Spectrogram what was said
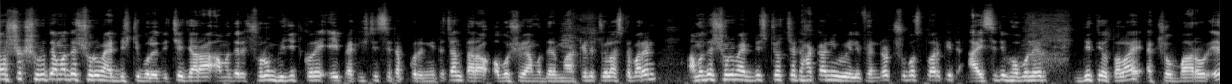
দর্শক শুরুতে আমাদের শোরুম অ্যাড্রেসটি বলে দিচ্ছি। যারা আমাদের শোরুম ভিজিট করে এই প্যাকেজটি সেট করে নিতে চান, তারা অবশ্যই আমাদের মার্কেটে চলে আসতে পারেন। আমাদের শোরুম অ্যাড্রেসটি হচ্ছে Dhaka new elephant road Subhash market ICT ভবনের দ্বিতীয় তলায় একশো বারোর এ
